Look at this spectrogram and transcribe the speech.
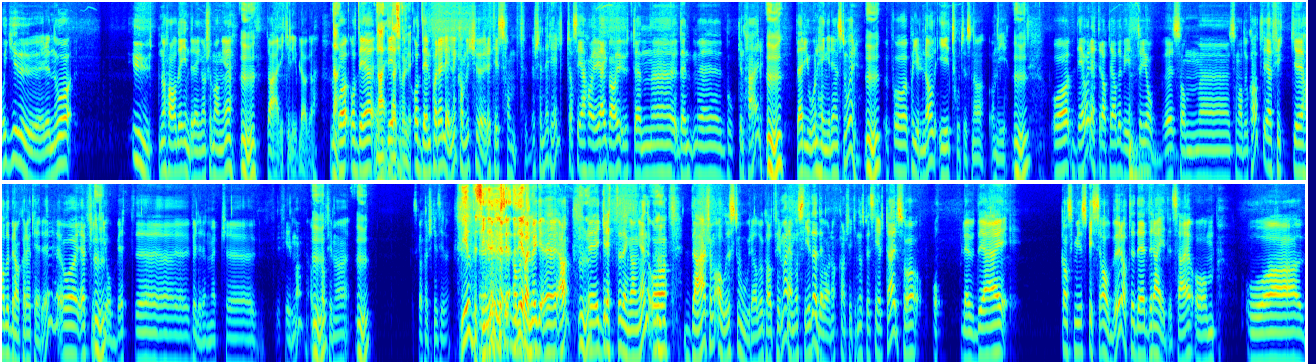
å gjøre noe uten å ha det indre engasjementet, mm. da er ikke liv laga. Og, og, det, Nei, det, nei, og den parallellen kan du kjøre til samfunnet generelt. Altså jeg, har, jeg ga jo ut den, øh, den øh, boken her, mm. der jorden henger i en snor, mm. på, på Gyldendal i 2009. Mhm. Og det var etter at jeg hadde begynt å jobbe som, øh, som advokat. Jeg fikk, hadde bra karakterer, og jeg fikk mm. jobb i et uh, velrenommert firma. Advokatfirma. Mhm. Skal kanskje ikke si det. Jo, si det. Advokatfirma, eh, ja, mm. eh, Grette den gangen. Og der, som alle store advokatfirmaer, jeg må si det, det var nok kanskje ikke noe spesielt der, så opplevde jeg ganske mye spisse albuer. At det dreide seg om å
